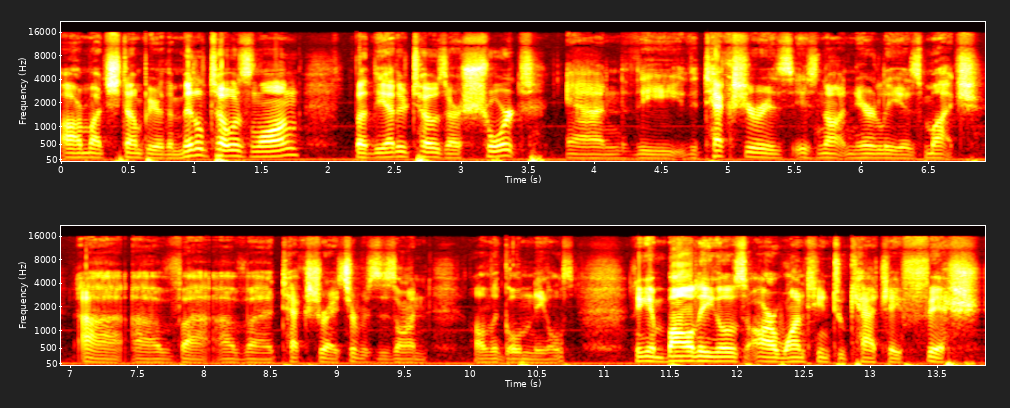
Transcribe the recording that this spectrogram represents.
are much stumpier. The middle toe is long, but the other toes are short, and the, the texture is, is not nearly as much uh, of, uh, of uh, texturized surfaces on, on the golden eagles. And again, bald eagles are wanting to catch a fish,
